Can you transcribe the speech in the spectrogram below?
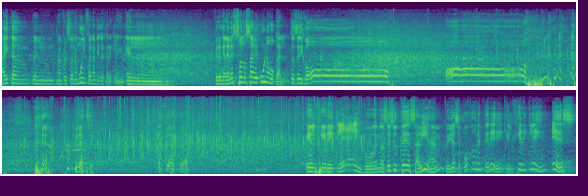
ahí está una persona muy fanática de Harry Klein. El- pero que a la vez solo sabe una vocal. Entonces dijo, ¡Oh! ¡Oh! Gracias. El Jere Klein, po, no sé si ustedes sabían, pero yo hace poco me enteré que el Jere Klein es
